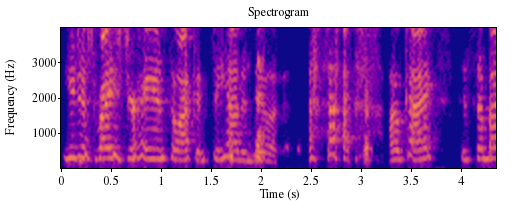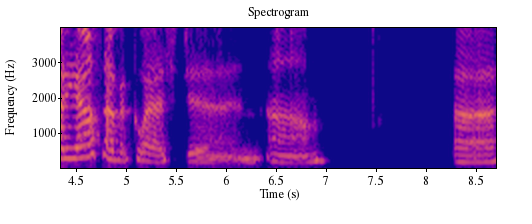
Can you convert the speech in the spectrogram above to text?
you just raised your hand so I could see how to do it. okay. Does somebody else have a question? Um, uh,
